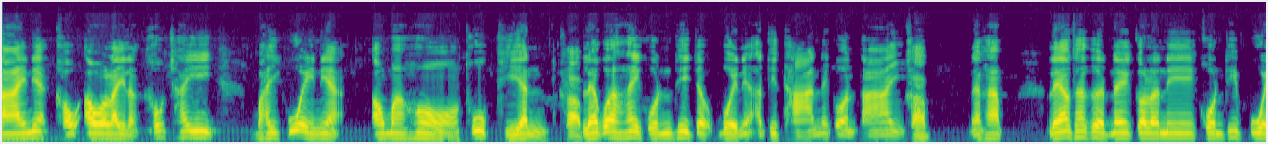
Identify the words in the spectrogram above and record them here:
ตายเนี่ยเขาเอาอะไรล่ะเขาใช้ใบกล้วยเนี่ย เอามาห่อทูบเทียน ครับแล้วก็ให้คนที่จะป่วยเนี่ยอธิษฐานในก่อนตายครับนะครับ แล้วถ้าเกิดในกรณีคนที่ป่วย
